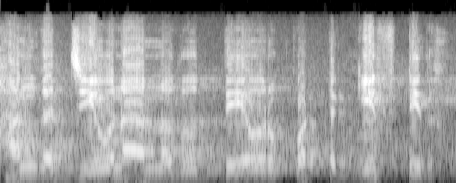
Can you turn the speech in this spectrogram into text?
ಹಂಗೆ ಜೀವನ ಅನ್ನೋದು ದೇವರು ಕೊಟ್ಟ ಗಿಫ್ಟ್ ಇದು.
